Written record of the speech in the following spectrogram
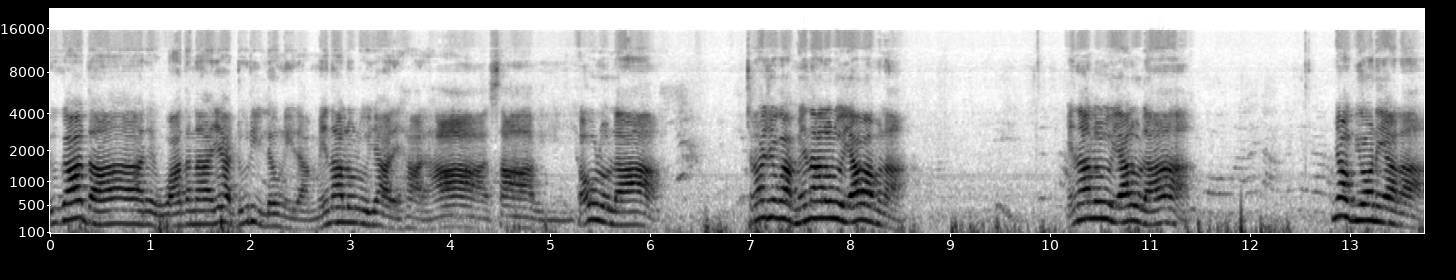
လူကားတာတဲ့ဝါသနာရဒုတိလုံနေတာမင်းသားလုပ်လို့ရတယ်ဟာဟာစားပြီဟုတ်လို့လား ကျွန်တော်ရုပ်ကမင်းသားလို့လို့ရပါမလားမင်းသားလို့လို့ရလို့လားမြောက်ပြောနေရလား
